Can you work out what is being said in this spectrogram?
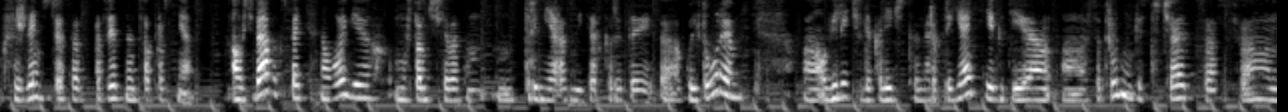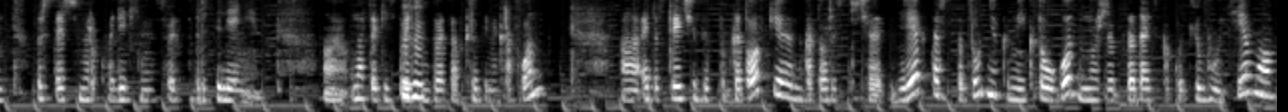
к сожалению, сейчас ответа на этот вопрос нет. А у себя в X5 технологиях, мы в том числе в этом стриме развития открытой э, культуры, э, увеличили количество мероприятий, где э, сотрудники встречаются с вышестоящими руководителями своих подразделений. У нас такие встречи mm-hmm. называются «Открытый микрофон». Это встреча без подготовки, на которой встречается директор с сотрудниками, и кто угодно может задать какую-то любую тему,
